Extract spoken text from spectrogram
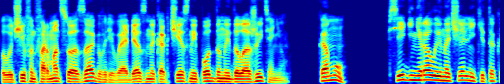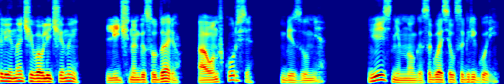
Получив информацию о заговоре, вы обязаны как честный подданный доложить о нем. Кому? Все генералы и начальники так или иначе вовлечены. Лично государю. А он в курсе? Безумие. Есть немного, согласился Григорий.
